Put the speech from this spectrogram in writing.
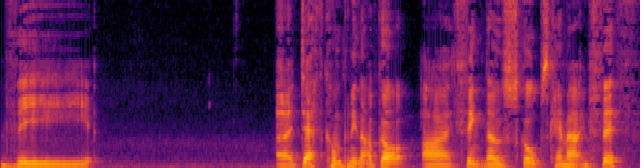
The uh, Death Company that I've got, I think those sculpts came out in fifth.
